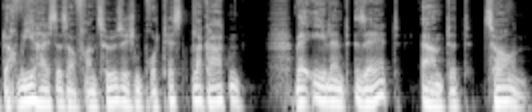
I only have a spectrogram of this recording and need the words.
Doch wie heißt es auf französischen Protestplakaten? Wer Elend sät, erntet Zorn.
